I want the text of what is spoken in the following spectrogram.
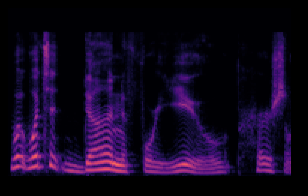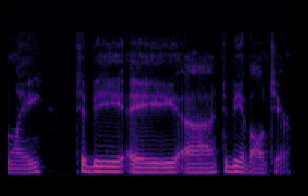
What, what's it done for you personally to be a uh, to be a volunteer?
